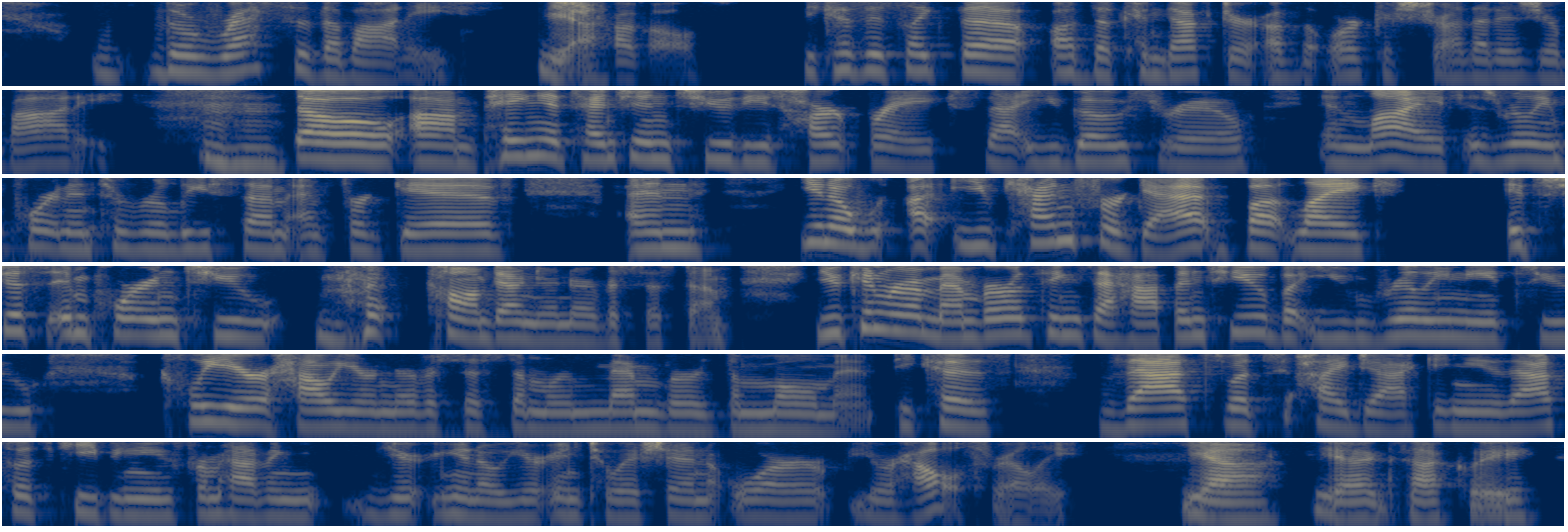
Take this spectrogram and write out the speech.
the rest of the body yeah. struggles because it's like the uh, the conductor of the orchestra that is your body. Mm-hmm. So um, paying attention to these heartbreaks that you go through in life is really important and to release them and forgive and you know uh, you can forget but like it's just important to calm down your nervous system. You can remember things that happen to you, but you really need to clear how your nervous system remembered the moment because that's what's hijacking you. That's what's keeping you from having your you know your intuition or your health really. Yeah yeah exactly.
